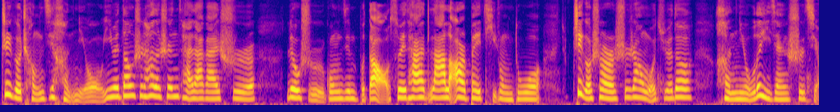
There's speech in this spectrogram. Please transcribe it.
这个成绩很牛。因为当时他的身材大概是六十公斤不到，所以他拉了二倍体重多。这个事儿是让我觉得很牛的一件事情。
